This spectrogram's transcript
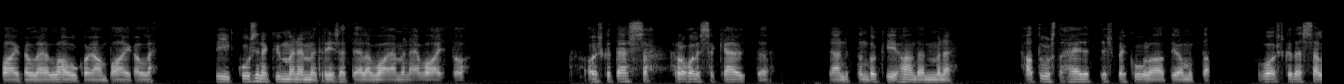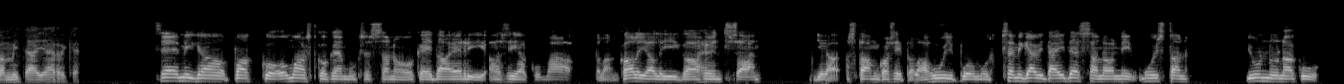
paikalle ja laukojan paikalle, liikkuu siinä 10 metrin säteellä vaan ja menee vaihtoon. Olisiko tässä roolissa käyttöä? Tämä nyt on toki ihan tämmöinen hatusta heitetty spekulaatio, mutta voisiko tässä olla mitään järkeä? Se, mikä on pakko omasta kokemuksesta sanoa, okei, okay, tämä on eri asia, kun mä pelaan kaljaliigaa, höntsään ja Stamkosi pelaa huipulla, mutta se, mikä pitää itse sanoa, niin muistan junnuna, kun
